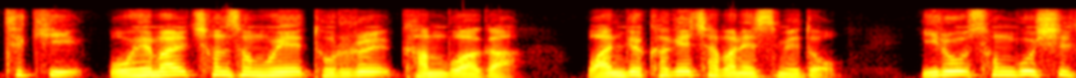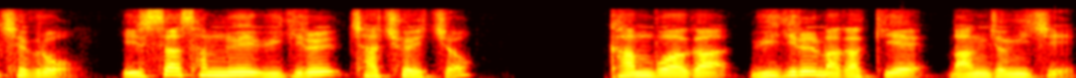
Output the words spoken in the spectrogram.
특히 5회 말 천성호의 도루를 감보아가 완벽하게 잡아냈음에도 1호 송고 실책으로 1사 3루의 위기를 자초했죠. 감보아가 위기를 막았기에 망정이지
